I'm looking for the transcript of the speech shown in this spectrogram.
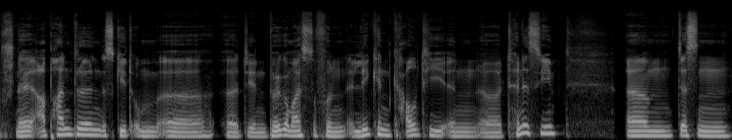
schnell abhandeln. Es geht um äh, äh, den Bürgermeister von Lincoln County in Tennessee, ähm, dessen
